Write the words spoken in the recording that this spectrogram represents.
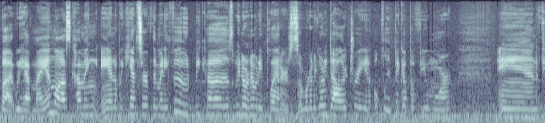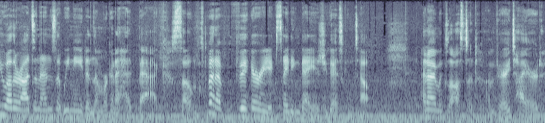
But we have my in-laws coming and we can't serve them any food because we don't have any platters. So we're going to go to Dollar Tree and hopefully pick up a few more and a few other odds and ends that we need and then we're going to head back. So it's been a very exciting day as you guys can tell. And I'm exhausted. I'm very tired.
